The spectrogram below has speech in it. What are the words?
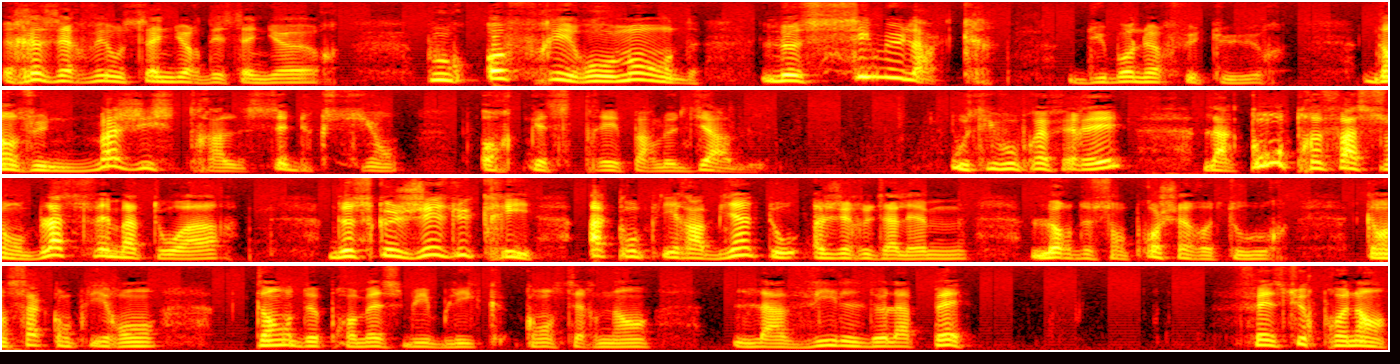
réservé au Seigneur des Seigneurs, pour offrir au monde le simulacre du bonheur futur dans une magistrale séduction orchestrée par le diable. Ou si vous préférez, la contrefaçon blasphématoire de ce que Jésus-Christ accomplira bientôt à Jérusalem lors de son prochain retour quand s'accompliront tant de promesses bibliques concernant la ville de la paix. Fait surprenant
